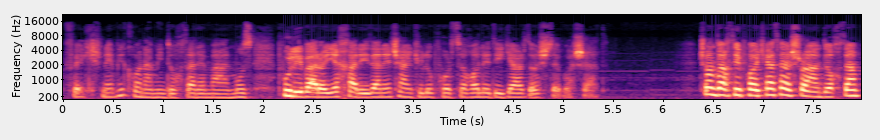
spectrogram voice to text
فکر نمی کنم این دختر مرموز پولی برای خریدن چند کیلو پرتقال دیگر داشته باشد. چون وقتی پاکتش را انداختم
